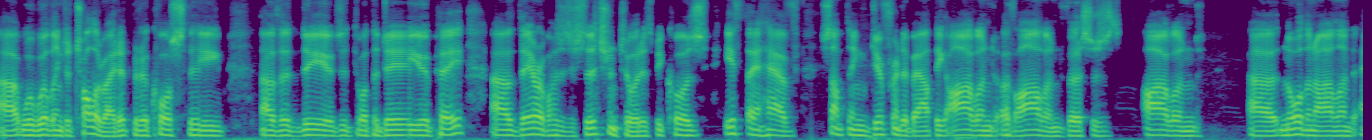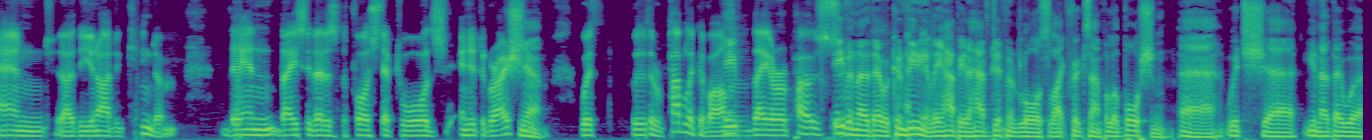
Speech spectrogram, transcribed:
uh, were willing to tolerate it. But of course, the uh, the what the DUP uh, their opposition to it is because if they have something different about the island of Ireland versus Ireland, uh, Northern Ireland, and uh, the United Kingdom, then they see that as the first step towards an integration yeah. with with the Republic of Ireland, they are opposed. Even though they were conveniently happy to have different laws, like, for example, abortion, uh, which, uh, you know, they were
